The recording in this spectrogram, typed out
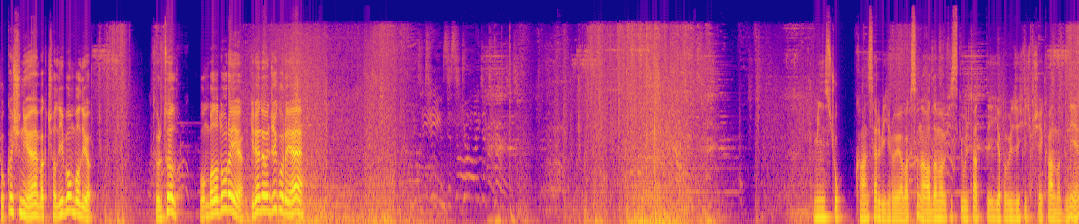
Çok kaşınıyor ha. Bak çalıyı bombalıyor. Tırtıl. Bombaladı oraya. Giren ölecek oraya. Minis çok kanser bir hero ya. Baksana adama bir fiske ulti attı. Yapabileceği hiçbir şey kalmadı. Niye?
